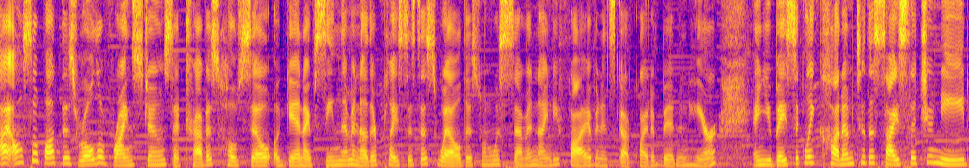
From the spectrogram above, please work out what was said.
I also bought this roll of rhinestones at Travis Wholesale. Again, I've seen them in other places as well. This one was $7.95 and it's got quite a bit in here. And you basically cut them to the size that you need.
